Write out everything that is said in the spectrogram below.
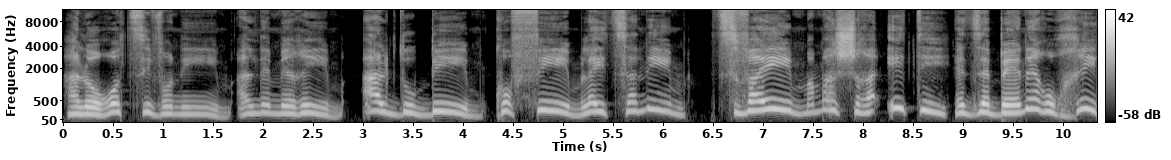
על אורות צבעוניים, על נמרים, על דובים, קופים, ליצנים, צבעים, ממש ראיתי את זה בעיני רוחי,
